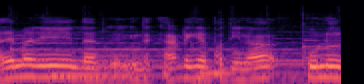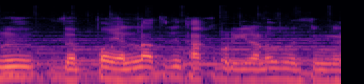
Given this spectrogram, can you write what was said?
அதே மாதிரி இந்த இந்த கரடிங்க பார்த்தீங்கன்னா குளிர் வெப்பம் எல்லாத்துலேயும் தாக்கப்படுகிற அளவு இருக்குங்க.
